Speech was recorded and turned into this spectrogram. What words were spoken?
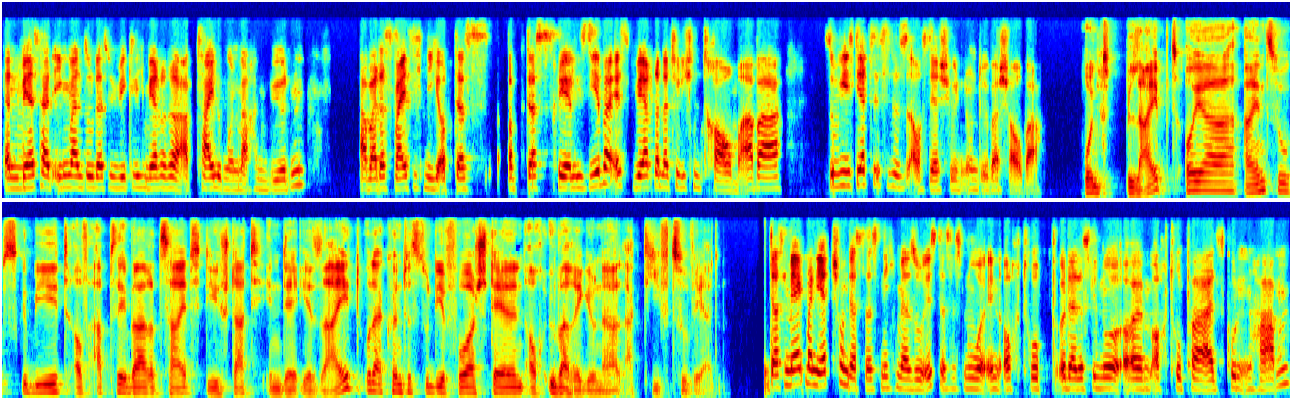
Dann wäre es halt irgendwann so, dass wir wirklich mehrere Abteilungen machen würden. Aber das weiß ich nicht, ob das, ob das realisierbar ist, wäre natürlich ein Traum. Aber so wie es jetzt ist, ist es auch sehr schön und überschaubar. Und bleibt euer Einzugsgebiet auf absehbare Zeit die Stadt, in der ihr seid? Oder könntest du dir vorstellen, auch überregional aktiv zu werden? Das merkt man jetzt schon, dass das nicht mehr so ist, dass es nur in Ochtrup oder dass wir nur ähm, Ochtrupper als Kunden haben.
